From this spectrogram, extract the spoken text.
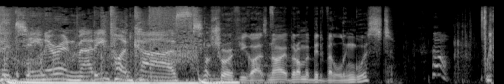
The Gina and Matty podcast. Not sure if you guys know, but I'm a bit of a linguist.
